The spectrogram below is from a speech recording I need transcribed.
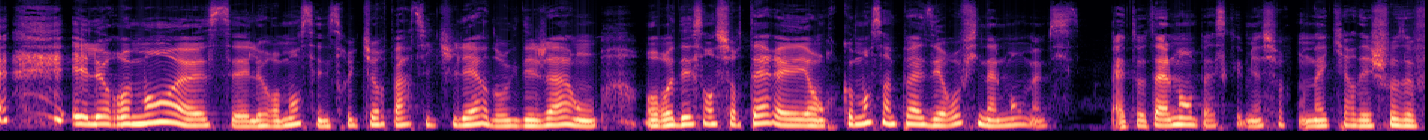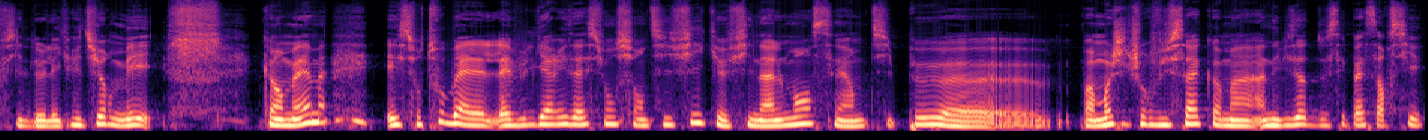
et le roman, euh, c'est le roman, c'est une structure particulière. Donc déjà, on, on, redescend sur terre et on recommence un peu à zéro finalement, même si pas totalement, parce que bien sûr, on acquiert des choses au fil de l'écriture, mais quand même. Et surtout, bah, la vulgarisation scientifique, finalement, c'est un petit peu. Euh... Enfin, moi, j'ai toujours vu ça comme un, épisode de C'est pas sorcier.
